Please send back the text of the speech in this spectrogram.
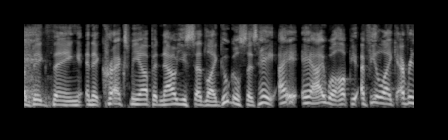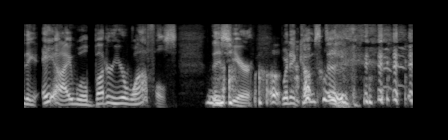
a big thing, and it cracks me up. And now you said like Google says, "Hey, I, AI will help you." I feel like everything AI will butter your waffles this year. Oh, when it comes oh, to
